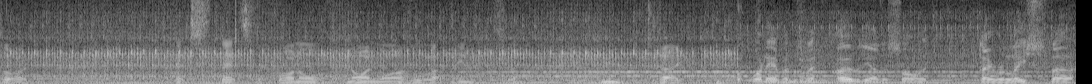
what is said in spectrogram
side. That's that's the final nine wires all up then. So mm, today. What happens over the other side, they release the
